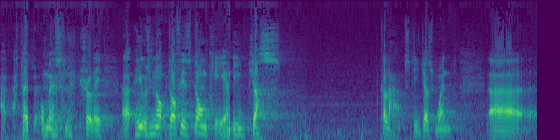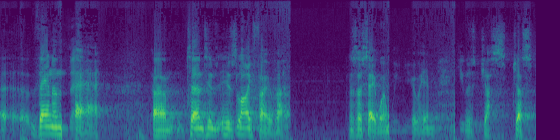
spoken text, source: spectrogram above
I suppose almost literally, uh, he was knocked off his donkey and he just collapsed. He just went uh, uh then and there, um, turned his life over. As I say, when we knew him, he was just, just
